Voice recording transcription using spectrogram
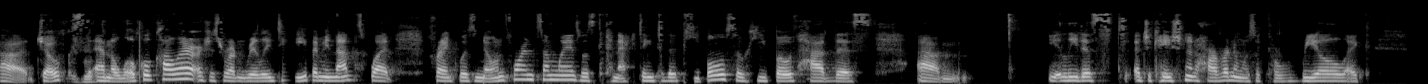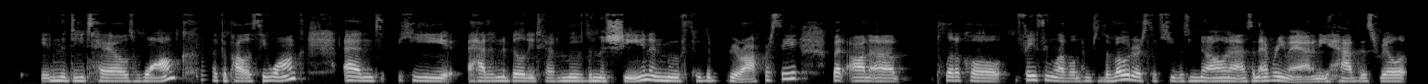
uh, jokes mm-hmm. and the local color are just run really deep. I mean, that's what Frank was known for in some ways was connecting to the people. So he both had this, um, elitist education at Harvard and was like a real, like, in the details wonk, like a policy wonk. And he had an ability to kind of move the machine and move through the bureaucracy, but on a political facing level in terms of the voters, like he was known as an everyman and he had this real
